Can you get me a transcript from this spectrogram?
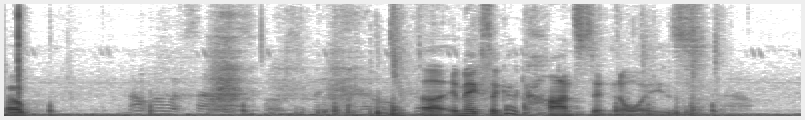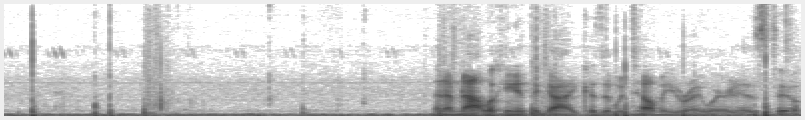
Nope. I don't know what sound it's supposed to make. No. Uh, it makes like a constant noise. And I'm not looking at the guide because it would tell me right where it is too.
